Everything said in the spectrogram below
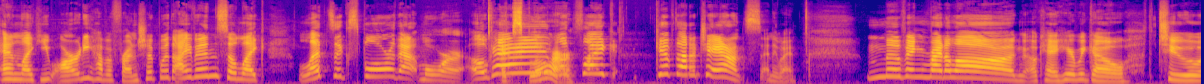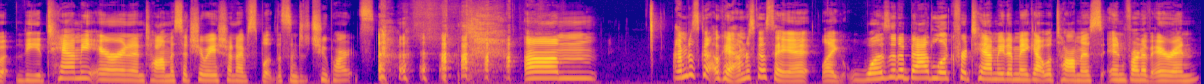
and like you already have a friendship with Ivan, so like let's explore that more. Okay? Explore. Let's like give that a chance. Anyway, moving right along. Okay, here we go to the Tammy, Aaron, and Thomas situation. I've split this into two parts. um I'm just gonna okay, I'm just gonna say it. Like, was it a bad look for Tammy to make out with Thomas in front of Aaron?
